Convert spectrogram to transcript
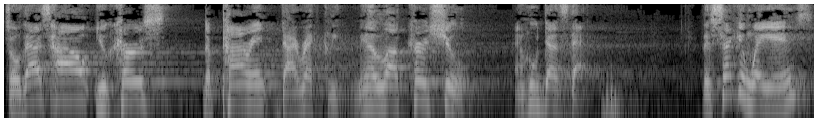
So that's how you curse the parent directly. May Allah curse you. And who does that? The second way is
